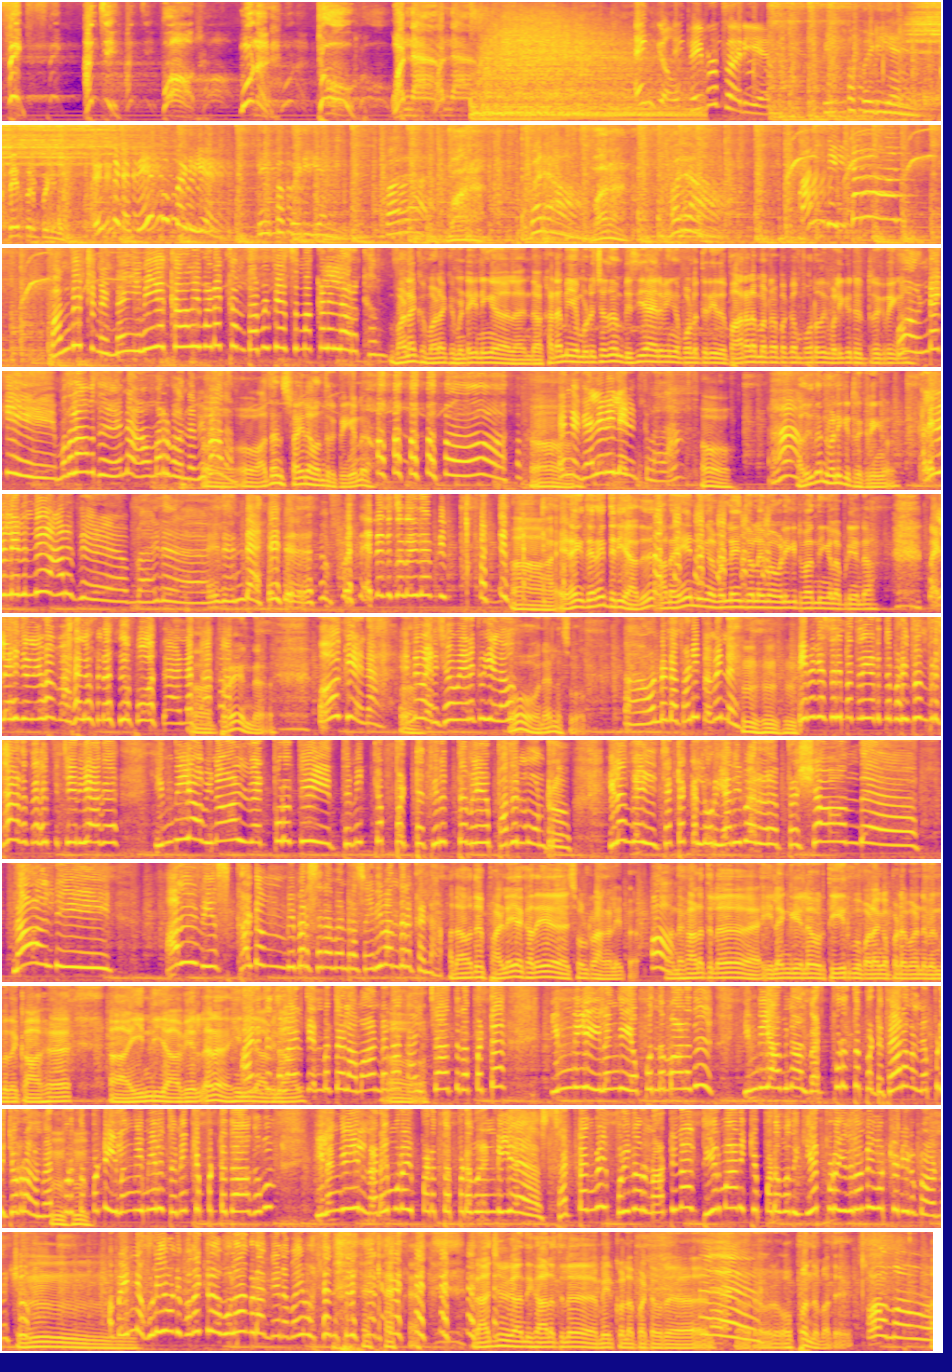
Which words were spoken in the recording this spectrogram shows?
Six அஞ்சு four மூணு two ஒன்னு எங்கள் பேப்பர் படியன்? வேப்பப்படியன் பேப்பர் படி எங்கட வேப்பப்படியன் வேப்பப்படியன் வரா வாரா வரா வாரா வரா வந்துட்டு நின்ன இனிய காலை வணக்கம். தமிழ் பேசும் மக்கள் எல்லாருக்கும். வணக்கம் வணக்கம். இன்றைக்கு நீங்க இந்த கடமையை முடிச்சதும் பிஸியா இருவீங்க போல தெரியுது. பாராளுமன்ற பக்கம் போறதுக்கு வழிகிட்டு இருக்கீங்க இன்றைக்கு முதலாவது என்ன அமர்வு அந்த விவாதம். ஓ அதான் ஸ்டைலா வந்திருக்கீங்க என்ன? எங்க கேலரியில இருக்கிறதா ஓ அதுக்கு தான் வெளிக்கிட்டு இருக்கீங்க கேலரியில இருந்து யாருக்கு இது இது இந்த என்னன்னு சொல்றது அப்படி எனக்கு எனக்கு தெரியாது. ஆனா ஏன் நீங்க வெள்ளையும் சொல்லாம வெளிக்கிட்டு வந்தீங்க அப்படின்னா வெள்ளைய சொல்லியமா பாராளுமன்றத்துக்கு போதாண்ணா ஆ, அப்புறம் என்ன? ஓகேண்ணா. என்ன மாதிரி ஷோ எனக்கு ஓ நல்ல சுகம் ஒன்று படிப்போம் என்ன? வீரகேசரி பத்திரிகை எடுத்து படிப்பும் பிரதான தலைப்புச் செய்தியாக இந்தியாவினால் வற்புறுத்தி திணிக்கப்பட்ட திருத்தமே பதிமூன்று. இலங்கை சட்டக்கல்லூரி அதிபர் பிரசாந்த லால்டி அல்விஸ் கடும் விமர்சனம் என்ற செய்தி வந்திருக்கண்ணா. அதாவது பழைய கதையை சொல்றாங்களே இப்ப. அந்த காலத்துல இலங்கையில ஒரு தீர்வு வழங்கப்பட வேண்டும் என்பதற்காக இந்தியாவில் ஆயிரத்தி தொள்ளாயிரத்தி எண்பத்தி ஏழாம் ஆண்டுனா கைச்சாத்திடப்பட்ட இந்திய இலங்கை ஒப்பந்தமானது இந்தியாவினால் வற்புறுத்தப்பட்டு பேரங்கள் எப்படி சொல்றாங்க? வற்புறுத்தப்பட்டு இலங்கை மீது திணிக்கப்பட்டதாகவும் இலங்கையில் நடைமுறைப்படுத்தப்பட வேண்டிய சட்டங்கள் புரிதொரு நாட்டினால் தீர்மானிக்கப்படுவது ஏற்புடையது என்று இவர் சொல்லியிருக்கிறார். அப்ப என்ன குழி தோண்டி புதைக்கிற போலாம் கிடக்கு என்ன பயப்படாது ராஜீவ் காந்தி காலத்துல மேற்கொள்ளப்பட்ட ஒரு ஒரு- ஒப்பந்தம் அது.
